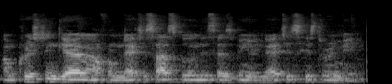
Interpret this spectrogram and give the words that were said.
I'm Christian Galley. I'm from Natchez High School, and this has been your Natchez History Minute.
